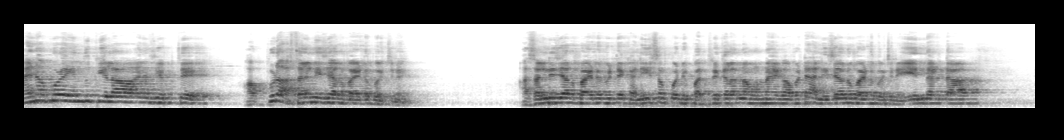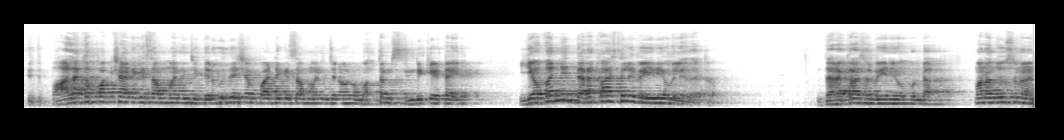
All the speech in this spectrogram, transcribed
అయినా కూడా ఎందుకు ఇలా అని చెప్తే అప్పుడు అసలు నిజాలు బయటకు వచ్చినాయి. అసలు నిజాలు బయట పెట్టే కనీసం కొన్ని పత్రికలన్నా ఉన్నాయి కాబట్టి ఆ నిజాలు బయటకు వచ్చినాయి. ఏందంట? పాలక పక్షానికి సంబంధించి తెలుగుదేశం పార్టీకి సంబంధించిన వాళ్ళు మొత్తం సిండికేట్ అయ్యి ఎవరిని దరఖాస్తులు వేయనివ్వలేదట. దరఖాస్తులు వేయనివ్వకుండా మనం చూస్తున్నాం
